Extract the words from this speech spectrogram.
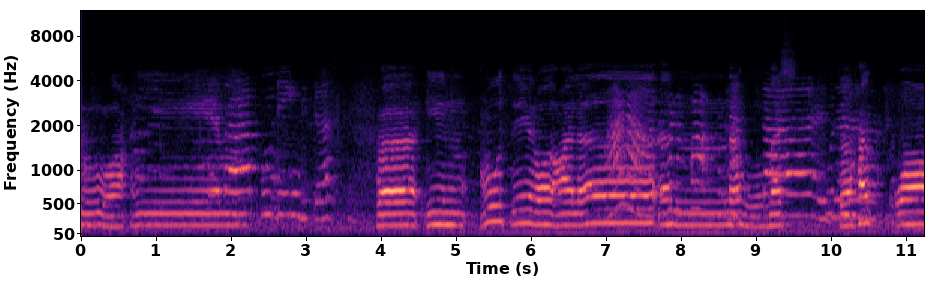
الرحيم puding di kelas. فإن عثر على أنهما استحقا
